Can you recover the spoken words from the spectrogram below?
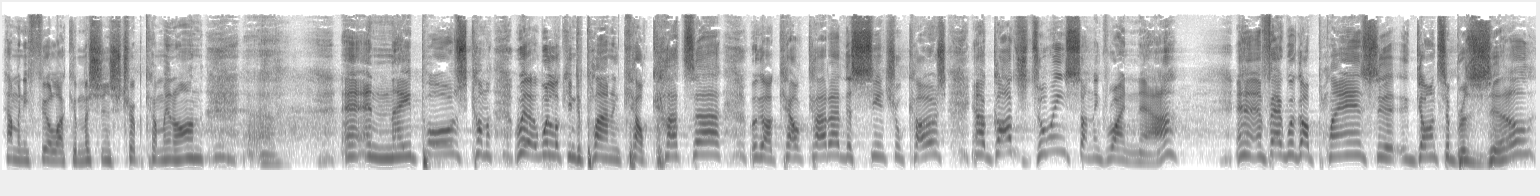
How many feel like a missions trip coming on? Uh, and Naples. Come on, we're, we're looking to plant in Calcutta. We've got Calcutta, the Central Coast. You know, God's doing something right now. And in fact, we've got plans to go into Brazil.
